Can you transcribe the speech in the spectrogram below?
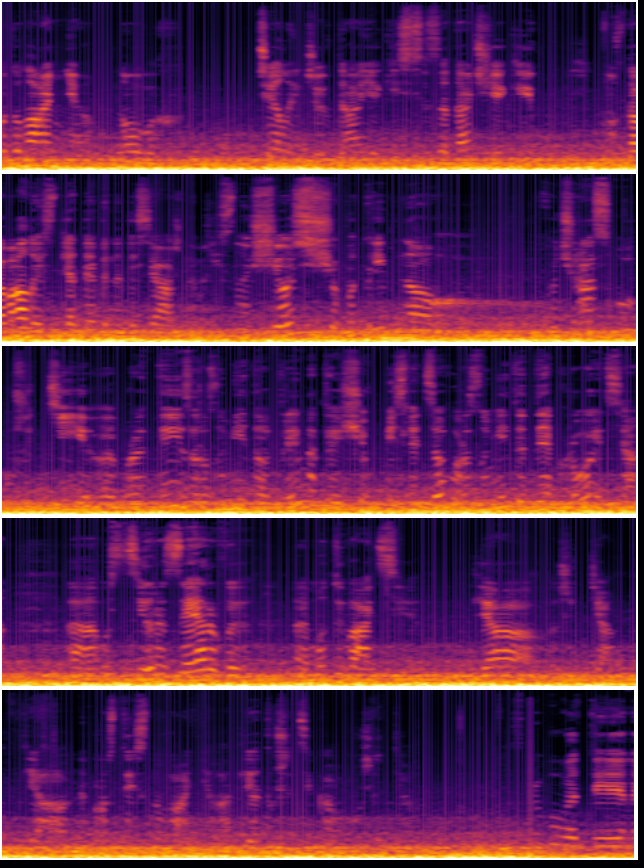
подолання нових челенджів, да, якісь задачі, які ну, здавались для тебе недосяжними. Дійсно, щось, що потрібно хоч раз у, у житті е, пройти, зрозуміти, отримати, щоб після цього розуміти, де кроються е, ось ці резерви е, мотивації для життя, для не просто існування, а для дуже цікавого життя. Спробувати е,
